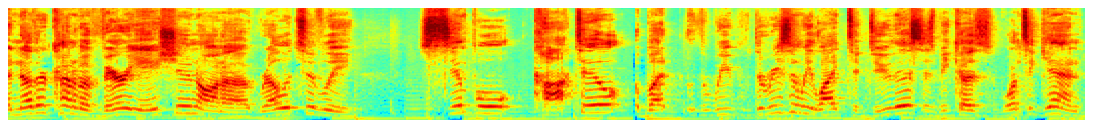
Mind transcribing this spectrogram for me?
another kind of a variation on a relatively simple cocktail. But we the reason we like to do this is because once again,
